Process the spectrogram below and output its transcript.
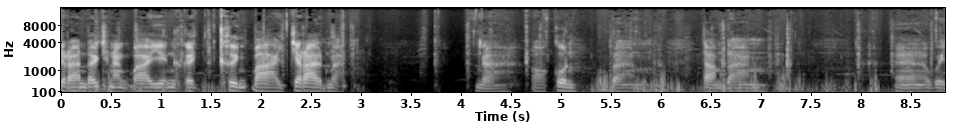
ច្រើនទៅឆ្នាំងបាយយើងក៏ឃើញបាយច្រើនបាទបាទអរគុណបាទ តាមដានអឺវី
